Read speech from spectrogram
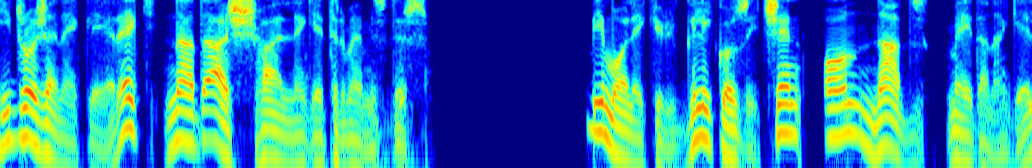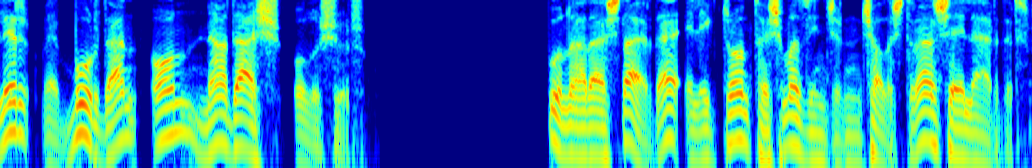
hidrojen ekleyerek NADH haline getirmemizdir. Bir molekül glikoz için 10 NAD meydana gelir ve buradan 10 NADH oluşur. Bu nadaşlar da elektron taşıma zincirini çalıştıran şeylerdir.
